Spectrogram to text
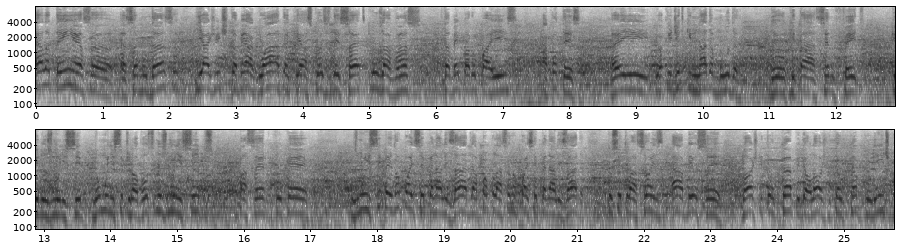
ela tem essa, essa mudança e a gente também aguarda que as coisas dê certo, que os avanços também para o país aconteçam. E eu acredito que nada muda do que está sendo feito aqui nos municípios, no município de Rússia, nos municípios parceiros, porque os municípios não podem ser penalizados, a população não pode ser penalizada por situações A, B ou C. Lógico que tem um campo ideológico, tem um campo político,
